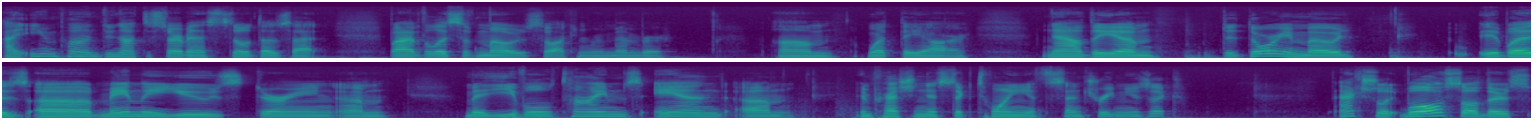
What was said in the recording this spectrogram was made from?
I even put on Do Not Disturb, and it still does that. But I have the list of modes so I can remember um, what they are. Now the um, the Dorian mode, it was uh, mainly used during um, medieval times and um, impressionistic 20th century music. Actually, well, also there's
